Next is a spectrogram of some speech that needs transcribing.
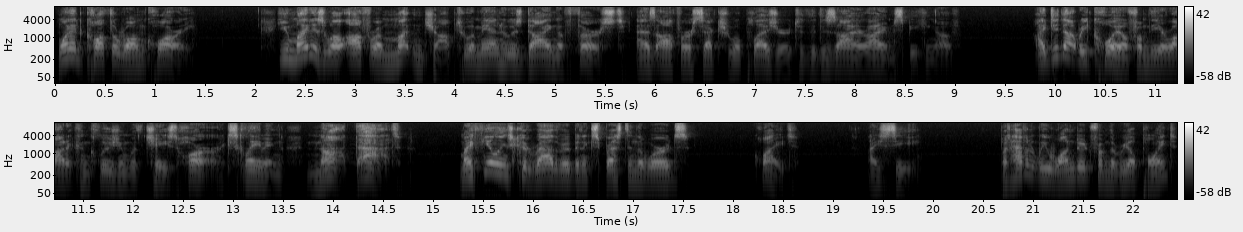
One had caught the wrong quarry. You might as well offer a mutton chop to a man who is dying of thirst as offer sexual pleasure to the desire I am speaking of. I did not recoil from the erotic conclusion with chaste horror, exclaiming, Not that! My feelings could rather have been expressed in the words, Quite. I see. But haven't we wandered from the real point?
